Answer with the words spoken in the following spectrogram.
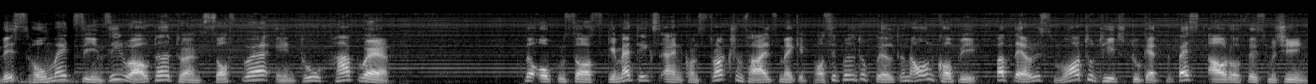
This homemade CNC router turns software into hardware. The open source schematics and construction files make it possible to build an own copy, but there is more to teach to get the best out of this machine.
